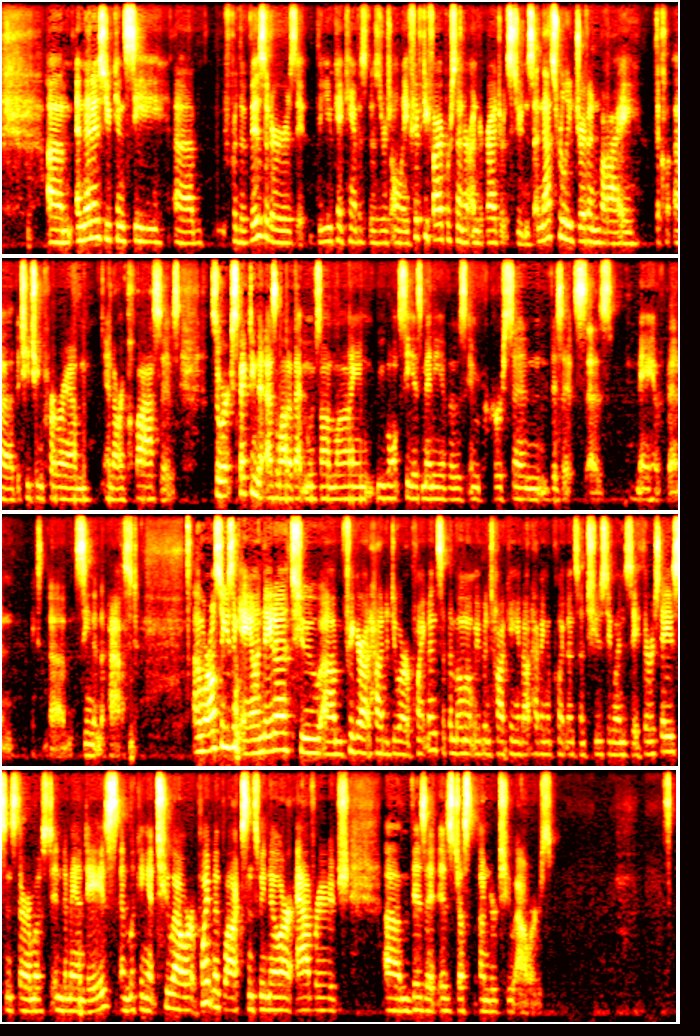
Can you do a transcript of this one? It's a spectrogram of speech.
Um, and then as you can see, um, for the visitors, it, the UK campus visitors, only 55% are undergraduate students. And that's really driven by the, uh, the teaching program and our classes. So we're expecting that as a lot of that moves online, we won't see as many of those in-person visits as may have been um, seen in the past. Um, we're also using Aeon data to um, figure out how to do our appointments. At the moment, we've been talking about having appointments on Tuesday, Wednesday, Thursdays, since they're our most in-demand days, and looking at two-hour appointment blocks since we know our average um, visit is just under two hours.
